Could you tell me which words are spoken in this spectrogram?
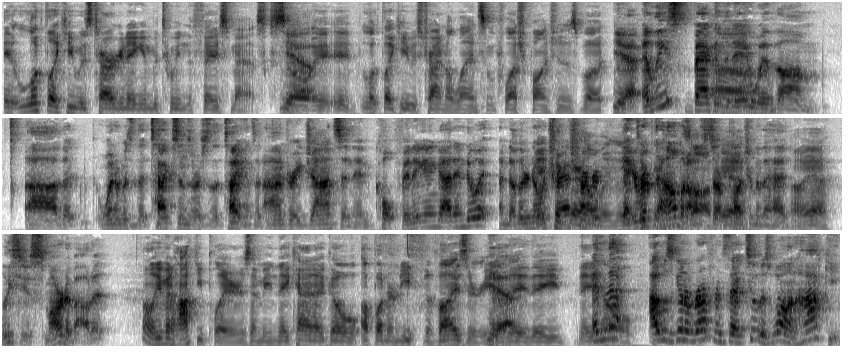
it looked like he was targeting in between the face masks. So Yeah. it, it looked like he was trying to land some flesh punches, but Yeah, at least back in the day Um, with um uh the when it was the Texans versus the Titans and Andre Johnson and Colt Finnegan got into it. Another no trash talker. Yeah, he ripped the helmet off, and started yeah. punching him in the head. oh yeah. At least he was smart about it. Well, even hockey players. I mean, they kind of go up underneath the visor. You Yeah. know, they they they And know. that I was gonna reference that too as well in hockey.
